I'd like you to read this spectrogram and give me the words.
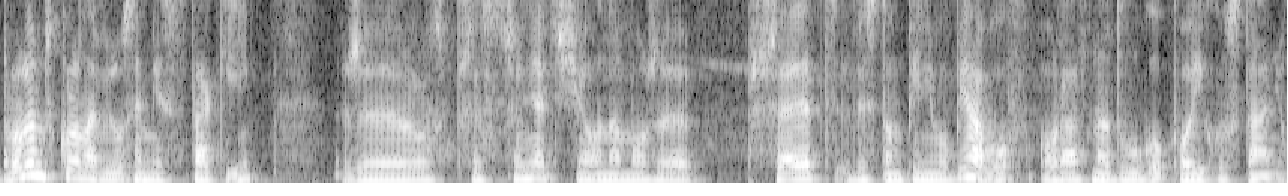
Problem z koronawirusem jest taki, że rozprzestrzeniać się ona może przed wystąpieniem objawów oraz na długo po ich ustaniu.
